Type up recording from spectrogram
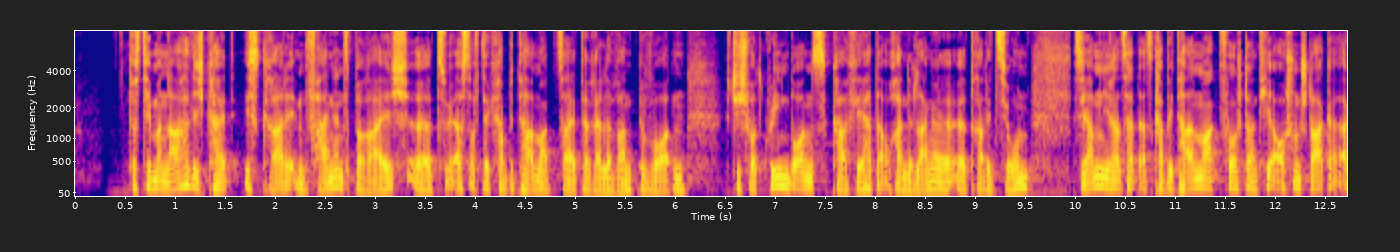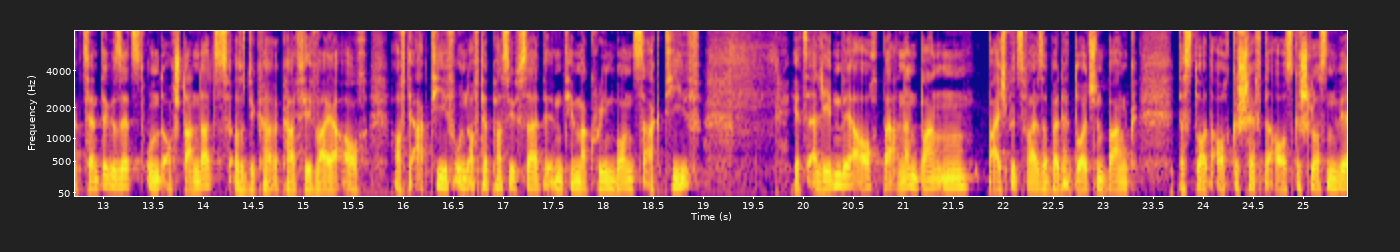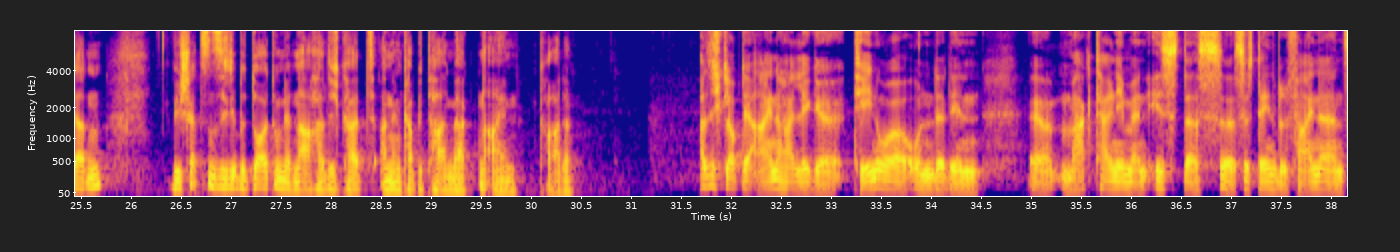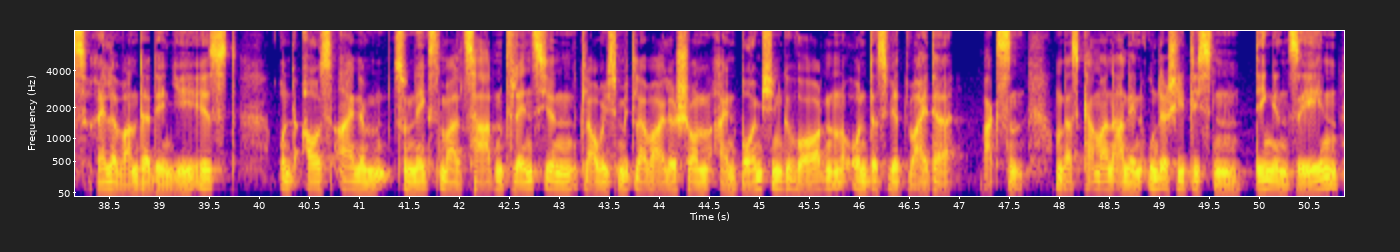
Das Thema Nachhaltigkeit ist gerade im Finance-Bereich äh, zuerst auf der Kapitalmarktseite relevant geworden. Stichwort Green Bonds. KfW hatte auch eine lange äh, Tradition. Sie haben in Ihrer Zeit als Kapitalmarktvorstand hier auch schon starke Akzente gesetzt und auch Standards. Also die KfW war ja auch auf der Aktiv- und auf der Passivseite im Thema Green Bonds aktiv. Jetzt erleben wir auch bei anderen Banken, beispielsweise bei der Deutschen Bank, dass dort auch Geschäfte ausgeschlossen werden. Wie schätzen Sie die Bedeutung der Nachhaltigkeit an den Kapitalmärkten ein, gerade? Also ich glaube, der einheilige Tenor unter den äh, Marktteilnehmern ist, dass äh, Sustainable Finance relevanter denn je ist. Und aus einem zunächst mal zarten Pflänzchen, glaube ich, ist mittlerweile schon ein Bäumchen geworden und das wird weiter wachsen. Und das kann man an den unterschiedlichsten Dingen sehen.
